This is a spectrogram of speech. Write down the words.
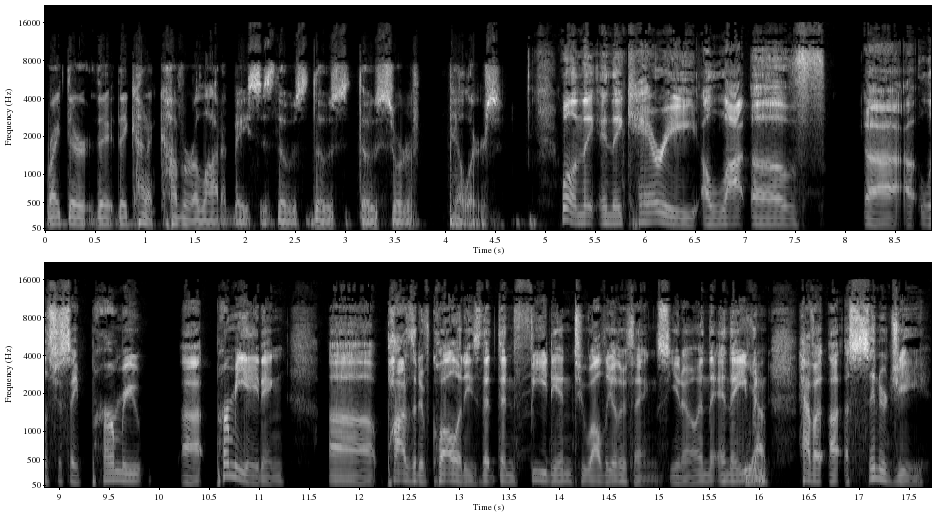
right? They're, they, they kind of cover a lot of bases, those, those, those sort of pillars. Well, and they and they carry a lot of uh, let's just say perme- uh, permeating uh, positive qualities that then feed into all the other things, you know, and and they even Yep. have a, a synergy.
